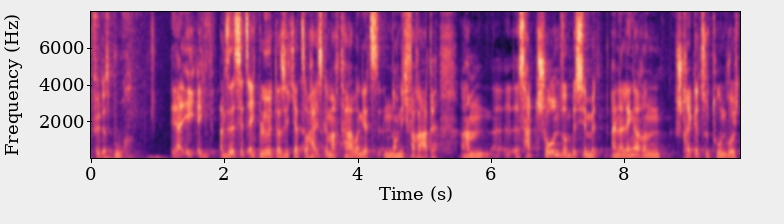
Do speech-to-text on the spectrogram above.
für das Buch? Ja, ich, ich, also das ist jetzt echt blöd, dass ich jetzt so heiß gemacht habe und jetzt noch nicht verrate. Ähm, es hat schon so ein bisschen mit einer längeren Strecke zu tun, wo ich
